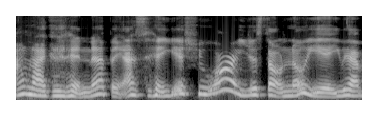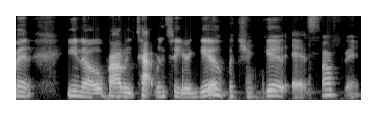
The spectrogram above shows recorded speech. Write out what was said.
I'm not good at nothing. I said, Yes, you are. You just don't know yet. You haven't, you know, probably tapped into your gift, but you're good at something.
